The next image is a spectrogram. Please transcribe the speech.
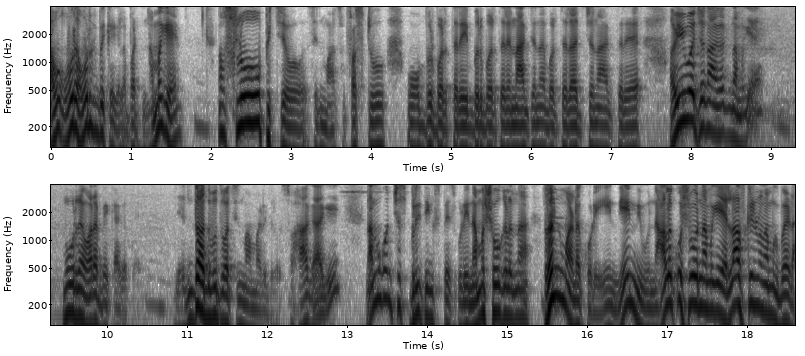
ಅವು ಅವ್ರು ಅವ್ರಿಗೆ ಬೇಕಾಗಿಲ್ಲ ಬಟ್ ನಮಗೆ ನಾವು ಸ್ಲೋ ಪಿಚ್ಚು ಸಿನಿಮಾಸ್. ಫಸ್ಟು ಒಬ್ಬರು ಬರ್ತಾರೆ ಇಬ್ಬರು ಬರ್ತಾರೆ ನಾಲ್ಕು ಜನ ಬರ್ತಾರೆ ಹತ್ತು ಜನ ಆಗ್ತಾರೆ ಐವತ್ತು ಜನ ಆಗೋಕ್ಕೆ ನಮಗೆ ಮೂರನೇ ವಾರ ಬೇಕಾಗುತ್ತೆ. ಎಂಥ ಅದ್ಭುತವಾದ ಸಿನಿಮಾ ಮಾಡಿದರು. ಸೊ ಹಾಗಾಗಿ ನಮಗೊಂಚೂರು ಬ್ರೀತಿಂಗ್ ಸ್ಪೇಸ್ ಕೊಡಿ ನಮ್ಮ ಶೋಗಳನ್ನು ರನ್ ಮಾಡೋಕ್ಕೆ ಕೊಡಿ ಇನ್ನೇನು ನೀವು ನಾಲ್ಕು ಶೋ ನಮಗೆ ಎಲ್ಲ ಸ್ಕ್ರೀನು ನಮಗೆ ಬೇಡ.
